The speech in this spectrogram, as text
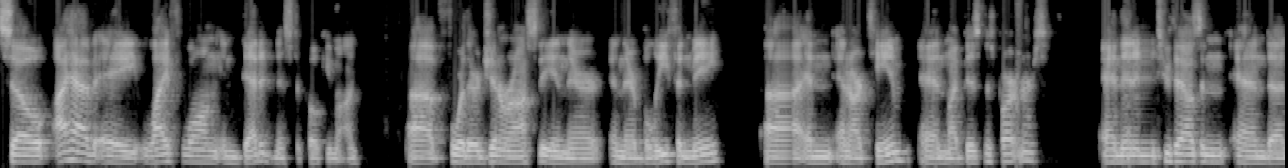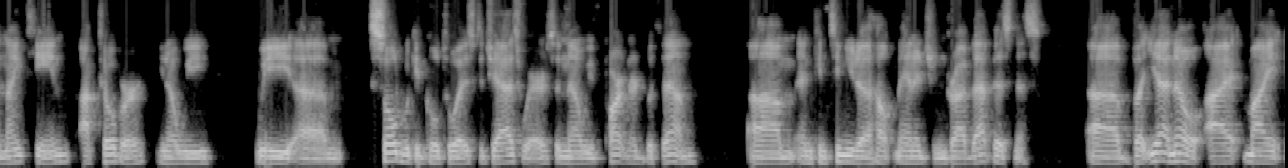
So I have a lifelong indebtedness to Pokemon uh, for their generosity and their and their belief in me uh, and and our team and my business partners. And then in 2019 October, you know, we we um, sold Wicked Cool Toys to Jazwares, and now we've partnered with them um, and continue to help manage and drive that business. Uh, but yeah, no, I my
